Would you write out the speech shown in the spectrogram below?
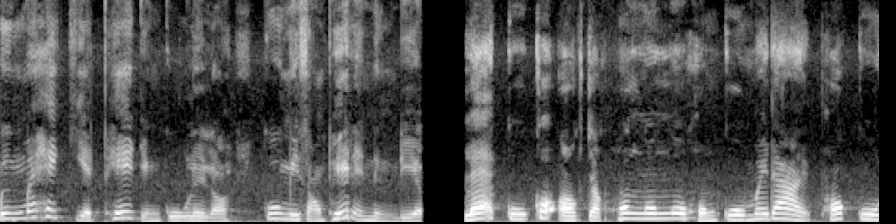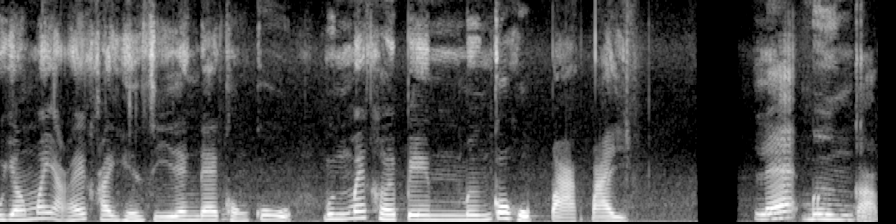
มึงไม่ให้เกียรติเพศอย่างกูเลยเหรอ กูมีสองเพศในหนึ่งเดียว และกูก็ออกจากห้องโง่ๆของกูไม่ได้ เพราะกูยังไม่อยากให้ใครเห็นสีแดงๆของกู มึงไม่เคยเป็น มึงก็หุบปากไป และมึงกับ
